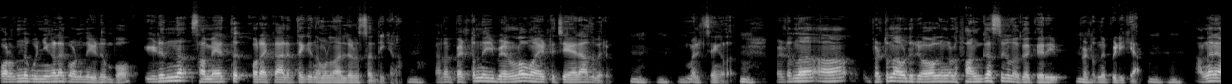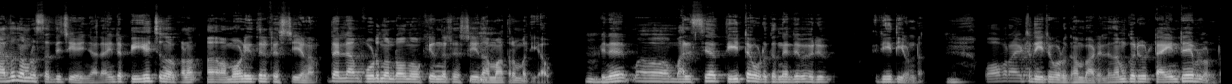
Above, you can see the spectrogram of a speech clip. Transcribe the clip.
പുറത്തുനിന്ന് കുഞ്ഞുങ്ങളെ കൊണ്ടുവന്ന് ഇടുമ്പോൾ ഇടുന്ന സമയത്ത് കുറെ കാലത്തേക്ക് നമ്മൾ നല്ലൊരു ശ്രദ്ധിക്കണം. കാരണം പെട്ടെന്ന് ഈ വെള്ളവുമായിട്ട് ചേരാതെ വരും മത്സ്യങ്ങൾ പെട്ടെന്ന് ആ പെട്ടെന്ന് അവിടെ രോഗങ്ങൾ ഫംഗസുകളൊക്കെ കയറി പെട്ടെന്ന് പിടിക്കാം. അങ്ങനെ അത് നമ്മൾ ശ്രദ്ധിച്ചു കഴിഞ്ഞാൽ അതിന്റെ പി എച്ച് നോക്കണം. അമോണിയത്തിൽ ടെസ്റ്റ് ചെയ്യണം. ഇതെല്ലാം കൂടുന്നുണ്ടോ നോക്കി ഒന്ന് ടെസ്റ്റ് ചെയ്താൽ മാത്രം മതിയാവും. പിന്നെ മത്സ്യ തീറ്റ കൊടുക്കുന്നതിന്റെ ഒരു രീതിയുണ്ട്. ഓവറായിട്ട് തീറ്റ കൊടുക്കാൻ പാടില്ല. നമുക്കൊരു ടൈം ടേബിൾ ഉണ്ട്.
